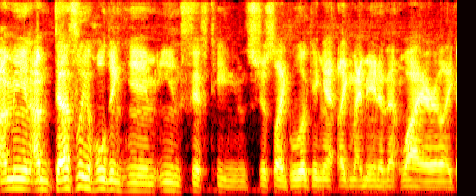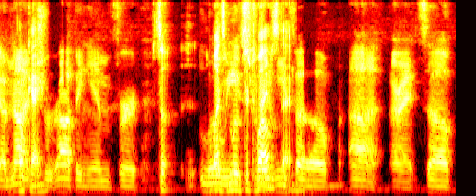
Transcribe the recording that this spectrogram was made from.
I mean, I'm definitely holding him in 15s, just like looking at like my main event wire. Like I'm not okay. dropping him for so let's move to 12s then. Uh, all right, so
